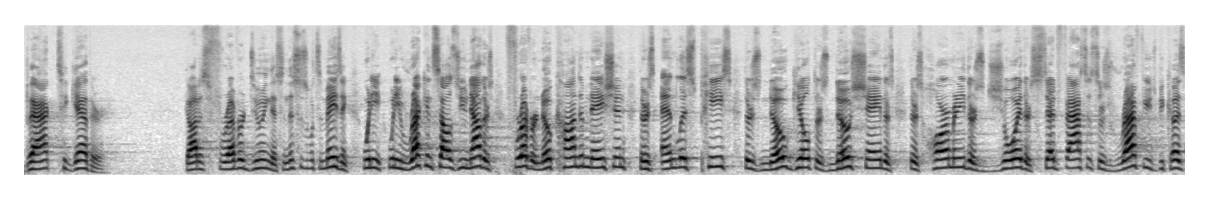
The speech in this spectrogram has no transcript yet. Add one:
back together. God is forever doing this. And this is what's amazing. When he, when he reconciles you now, there's forever no condemnation, there's endless peace, there's no guilt, there's no shame, there's, there's harmony, there's joy, there's steadfastness, there's refuge because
